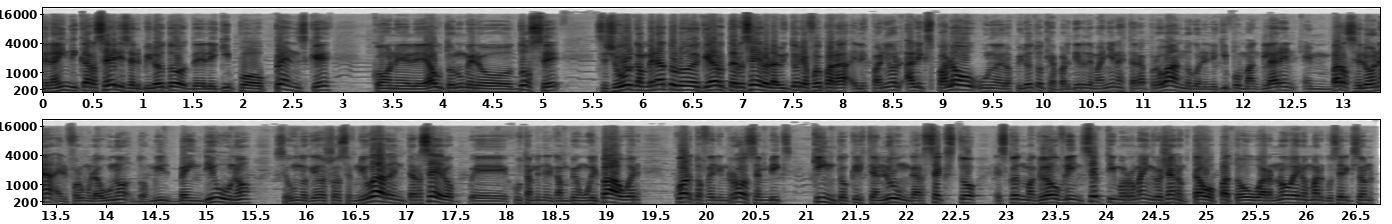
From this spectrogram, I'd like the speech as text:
de la IndyCar Series, el piloto del equipo Penske con el auto número 12. Se llevó el campeonato luego de quedar tercero. La victoria fue para el español Alex Palou, uno de los pilotos que a partir de mañana estará probando con el equipo McLaren en Barcelona, el Fórmula 1 2021. Segundo quedó Joseph Newgarden, tercero eh, justamente el campeón Will Power. Cuarto Felin Rosenbix, quinto Christian Lungar, sexto Scott McLaughlin, séptimo Romain Grosjean, octavo Pato Howard, noveno Marcus Ericsson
